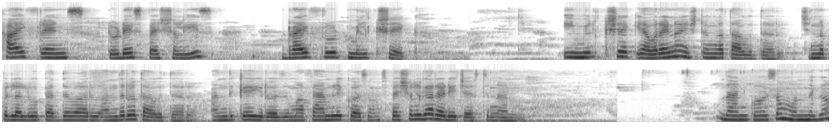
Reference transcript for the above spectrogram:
Hi friends today special is dry fruit milk shake ఈ మిల్క్ షేక్ ఎవరైనా ఇష్టంగా తాగుతారు. చిన్నపిల్లలు పెద్దవారు అందరూ తాగుతారు. అందుకే ఈరోజు మా ఫ్యామిలీ కోసం స్పెషల్గా రెడీ చేస్తున్నాను. దానికోసం ముందుగా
